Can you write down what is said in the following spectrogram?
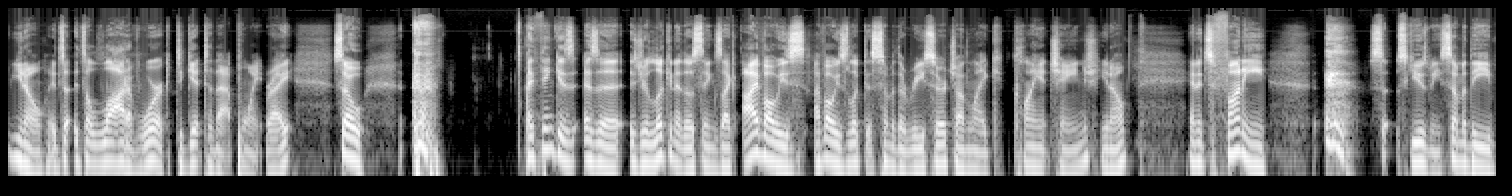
you know it's a, it's a lot of work to get to that point right so I think as as a as you're looking at those things, like I've always I've always looked at some of the research on like client change, you know, and it's funny. s excuse me, some of the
